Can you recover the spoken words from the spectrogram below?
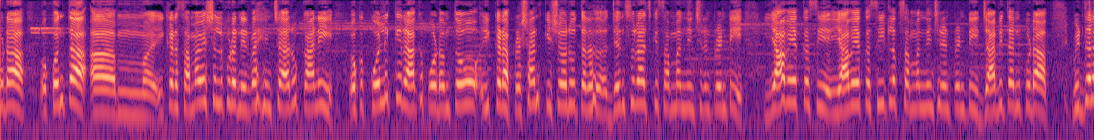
కూడా కొంత ఇక్కడ సమావేశాలు కూడా నిర్వహించారు. కానీ ఒక కొలిక్కి రాకపోవడంతో ఇక్కడ ప్రశాంత్ కిషోర్ తన జన్సురాజ్కి సంబంధించినటువంటి యాభై ఒక్క సీ యాభై ఒక్క సీట్లకు సంబంధించినటువంటి జాబితాను కూడా విడుదల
